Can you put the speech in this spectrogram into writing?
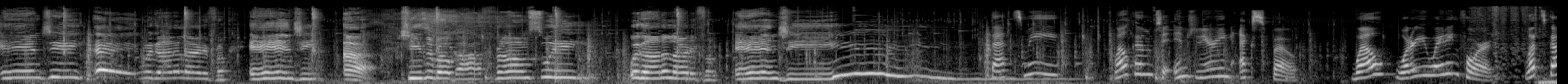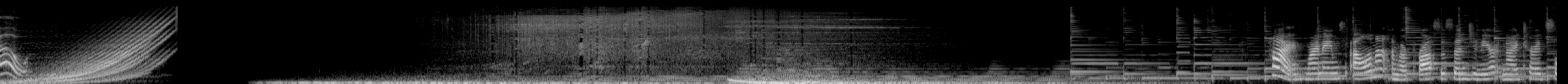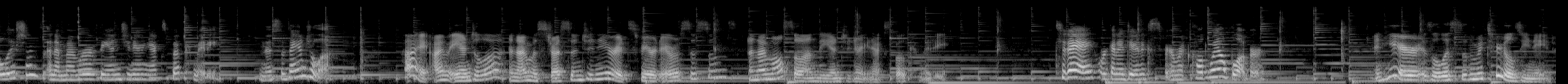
Engie. Hey, we're gonna learn it from Engie. Ah, she's a robot from SWE. We're gonna learn it from Engie. That's me. Welcome to Engineering Expo. Well, what are you waiting for? Let's go. Hi, my name's Elena. I'm a process engineer at Nitride Solutions and a member of the Engineering Expo Committee. And this is Angela. Hi, I'm Angela, and I'm a stress engineer at Spirit Aerosystems, and I'm also on the Engineering Expo Committee. Today, we're going to do an experiment called whale blubber. And here is a list of the materials you need.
